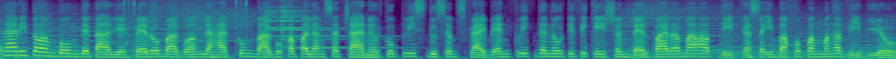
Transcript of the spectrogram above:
Narito ang buong detalye pero bago ang lahat kung bago ka pa lang sa channel ko please do subscribe and click the notification bell para ma-update ka sa iba ko pang mga video.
